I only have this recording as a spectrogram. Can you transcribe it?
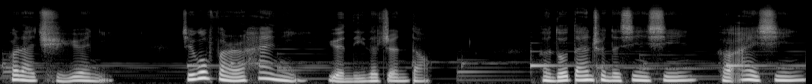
会来取悦你，结果反而害你远离了正道。很多单纯的信心和爱心，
